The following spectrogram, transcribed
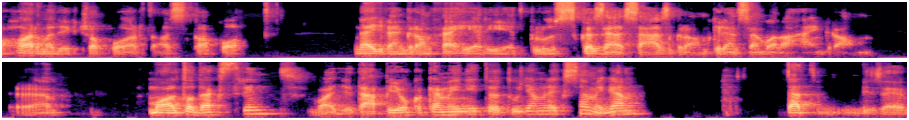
harmadik csoport az kapott 40 g fehérjét plusz közel 100 g, 90 valahány g maltodextrint, vagy tápióka keményítőt, úgy emlékszem, igen. Tehát izé,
